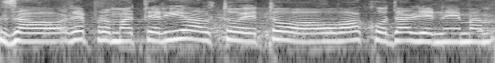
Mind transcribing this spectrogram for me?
za repromaterijal, to je to, a ovako dalje nemam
